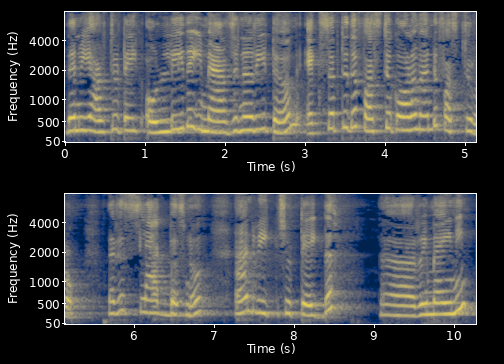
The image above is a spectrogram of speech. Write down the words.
Then we have to take only the imaginary term except the first column and the first row. That is slack bus no. And we should take the uh, remaining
